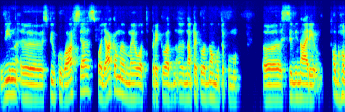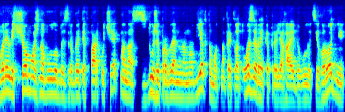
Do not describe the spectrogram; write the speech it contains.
Він е, спілкувався з поляками. Ми, от приклад на прикладному такому е, семінарі обговорили, що можна було би зробити в парку Чекмана з дуже проблемним об'єктом. От, наприклад, озеро, яке прилягає до вулиці Городньої.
